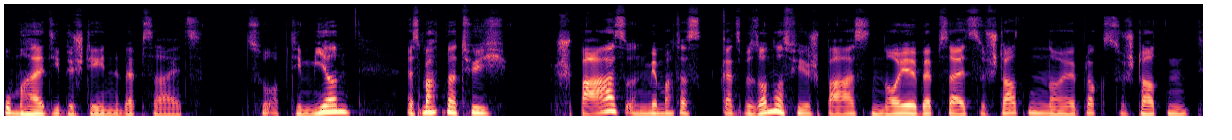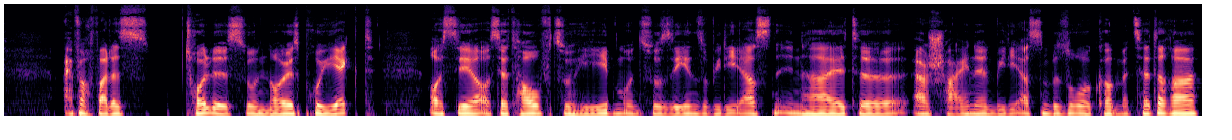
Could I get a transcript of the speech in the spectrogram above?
um halt die bestehenden Websites zu optimieren. Es macht natürlich Spaß und mir macht das ganz besonders viel Spaß, neue Websites zu starten, neue Blogs zu starten. Einfach weil es toll ist, so ein neues Projekt aus der, aus der Taufe zu heben und zu sehen, so wie die ersten Inhalte erscheinen, wie die ersten Besucher kommen, etc.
